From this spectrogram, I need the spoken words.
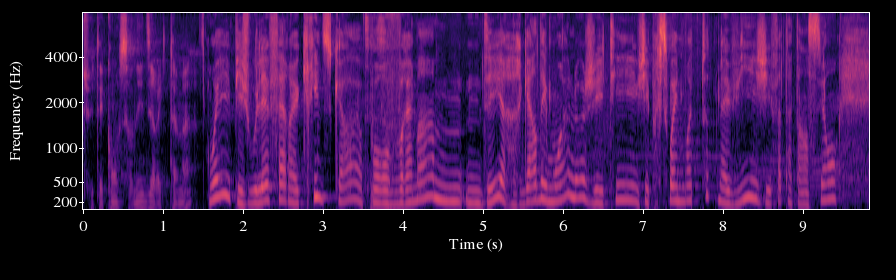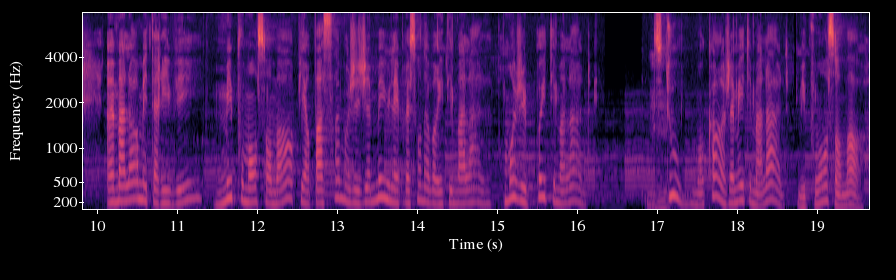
tu étais concerné directement? Oui, puis je voulais faire un cri du cœur pour ça. vraiment me dire, regardez-moi, là, j'ai été, j'ai pris soin de moi toute ma vie, j'ai fait attention. Un malheur m'est arrivé, mes poumons sont morts, puis en passant, moi, j'ai jamais eu l'impression d'avoir été malade. Pour moi, j'ai pas été malade. Du Mhm. tout. Mon corps a jamais été malade. Mes poumons sont morts.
